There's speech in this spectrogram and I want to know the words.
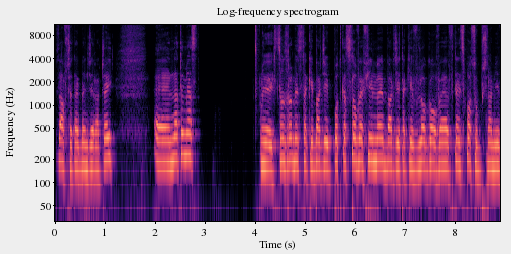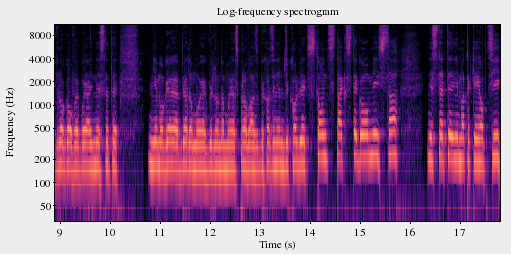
zawsze tak będzie raczej. E, natomiast e, chcą zrobić takie bardziej podcastowe filmy, bardziej takie vlogowe, w ten sposób przynajmniej vlogowe, bo ja niestety nie mogę, wiadomo jak wygląda moja sprawa z wychodzeniem gdziekolwiek stąd, tak z tego miejsca. Niestety nie ma takiej opcji.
